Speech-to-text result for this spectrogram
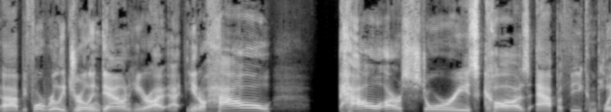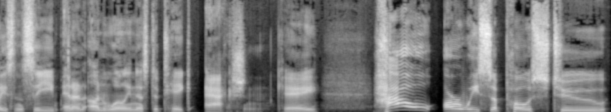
uh, before really drilling down here. I, I, you know, how how our stories cause apathy, complacency, and an unwillingness to take action. Okay. How are we supposed to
